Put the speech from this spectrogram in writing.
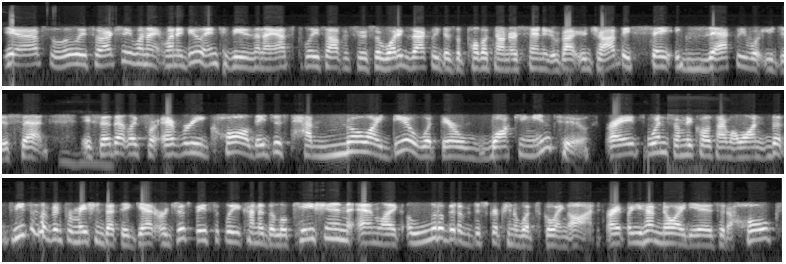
Yeah, absolutely. So actually, when I when I do interviews and I ask police officers, so what exactly does the public not understand about your job? They say exactly what you just said. Mm-hmm. They said that like for every call, they just have no idea what they're walking into. Right? When somebody calls 911, the pieces of information that they get are just basically kind of the location and like a little bit of a description of what's going on. Right? But you have no idea. Is it a hoax?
